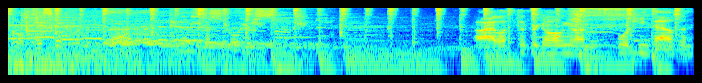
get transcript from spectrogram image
Oh, nice hit. Alright, looks like we're going on 14,000.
